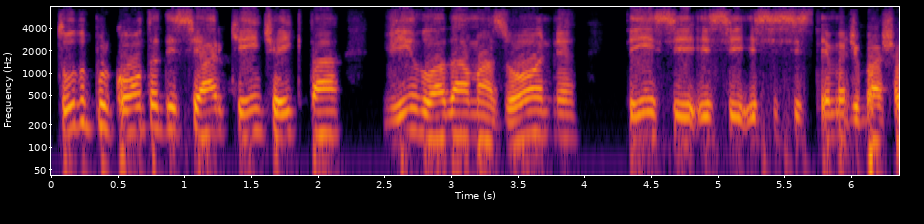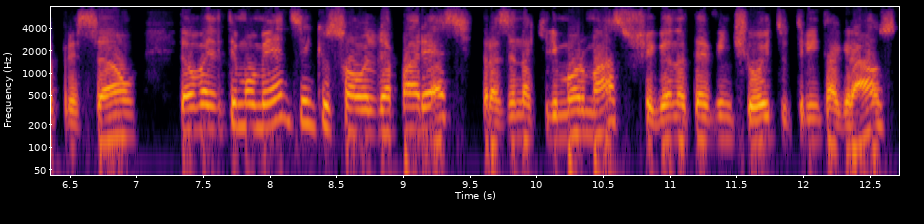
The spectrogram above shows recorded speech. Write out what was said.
tudo por conta desse ar quente aí que está vindo lá da Amazônia, tem esse, esse, esse sistema de baixa pressão. Então vai ter momentos em que o sol ele aparece, trazendo aquele mormaço, chegando até 28, 30 graus.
